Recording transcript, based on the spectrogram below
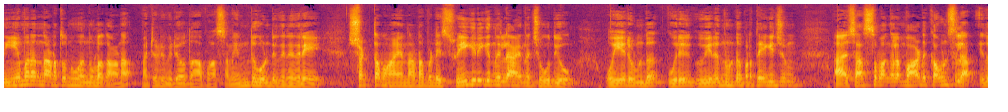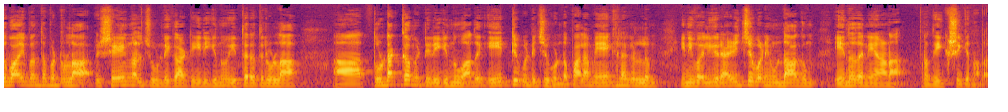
നിയമനം നടത്തുന്നു എന്നുള്ളതാണ് മറ്റൊരു വിരോധാഭാസം. എന്തുകൊണ്ട് ഇതിനെതിരെ ശക്തമായ നടപടി സ്വീകരിക്കുന്നില്ല എന്ന ചോദ്യവും ഉയരുണ്ട് ഉയരുന്നുണ്ട്. പ്രത്യേകിച്ചും ശാസ്ത്രമംഗലം വാർഡ് കൗൺസിലർ ഇതുമായി ബന്ധപ്പെട്ടുള്ള വിഷയങ്ങൾ ചൂണ്ടിക്കാട്ടിയിരിക്കുന്നു. ഇത്തരത്തിലുള്ള തുടക്കമിട്ടിരിക്കുന്നു. അത് ഏറ്റുപിടിച്ചുകൊണ്ട് പല മേഖലകളിലും ഇനി വലിയൊരു അഴിച്ചുപണി ഉണ്ടാകും എന്ന് തന്നെയാണ് പ്രതീക്ഷിക്കുന്നത്.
